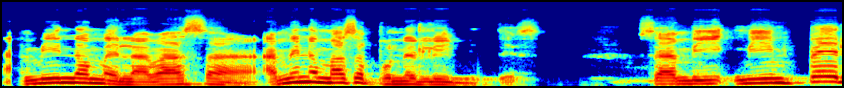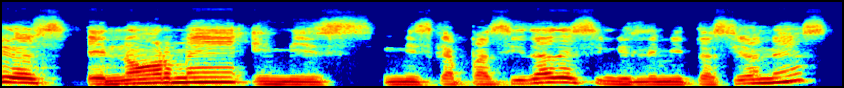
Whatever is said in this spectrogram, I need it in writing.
a mí no me la vas a, a mí no me vas a poner límites. O sea, mi, imperio es enorme y mis, mis capacidades y mis limitaciones,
